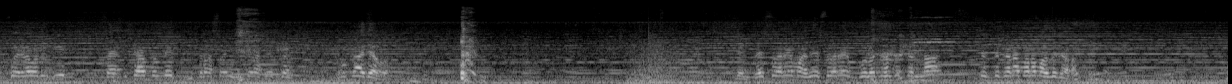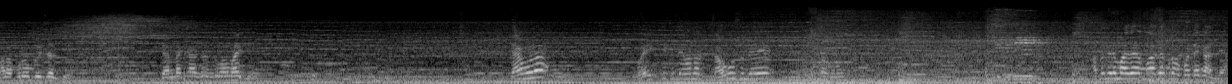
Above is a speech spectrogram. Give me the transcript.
की साहेब काय म्हणलं की त्रास काय द्यावं त्यांचा स्वर आहे स्वर आहे बोलायचं असेल त्यांना त्यांचं करा मला माझं करा. मला प्रूफ त्यांना काय असेल तुम्हाला माहिती त्यामुळं वैयक्तिक लेवलला जाऊच नये. आता तरी माझ्या माझ्या प्रॉपर्ट्या काढल्या.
